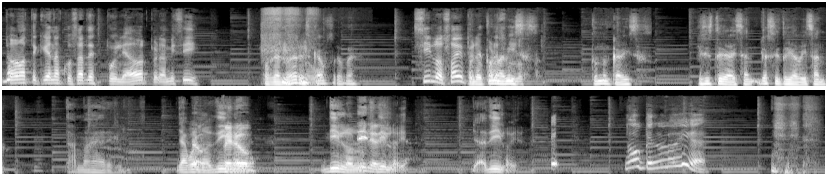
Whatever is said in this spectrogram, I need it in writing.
no, no te quieren acusar de spoileador, pero a mí sí. Porque no eres causa, pues. Sí lo soy, Porque pero tú no eso, avisas. Tú nunca avisas. Yo sí estoy avisando. Yo sí estoy avisando. Puta madre, Lux. Ya bueno, dilo. pero-. Dilo, Lux, Dilo, dilo, dilo. ya. Ya, dilo ya. No, que no lo diga.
